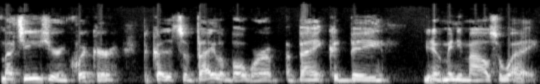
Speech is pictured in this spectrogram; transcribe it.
much easier and quicker because it's available where a, bank could be, you know, many miles away.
